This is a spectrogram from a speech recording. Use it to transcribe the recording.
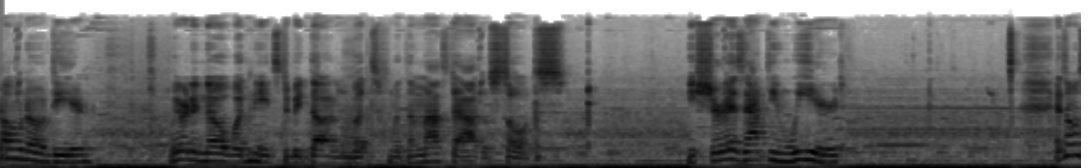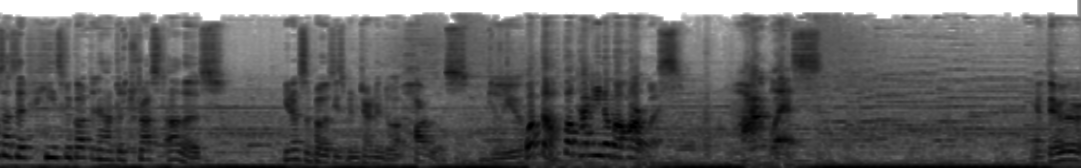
oh no, dear. We already know what needs to be done, but with the master out of sorts, he sure is acting weird. It's almost as if he's forgotten how to trust others. You don't suppose he's been turned into a heartless, do you? What the fuck? How do you know about Heartless? Heartless! If they're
